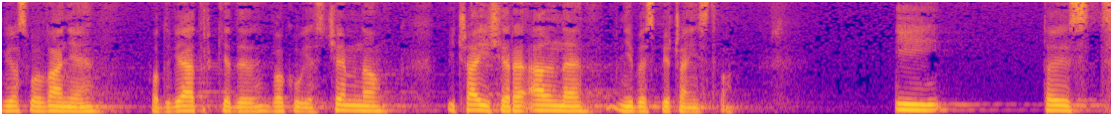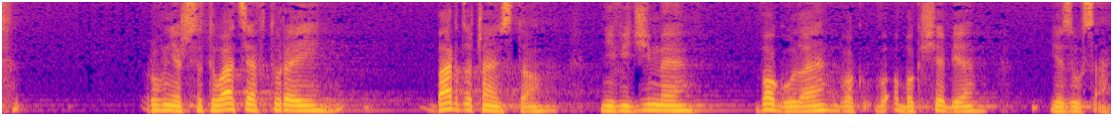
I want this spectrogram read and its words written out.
wiosłowanie pod wiatr, kiedy wokół jest ciemno i czai się realne niebezpieczeństwo. I to jest również sytuacja, w której bardzo często nie widzimy w ogóle obok siebie Jezusa.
